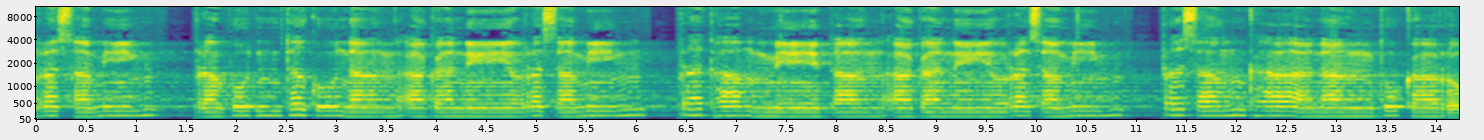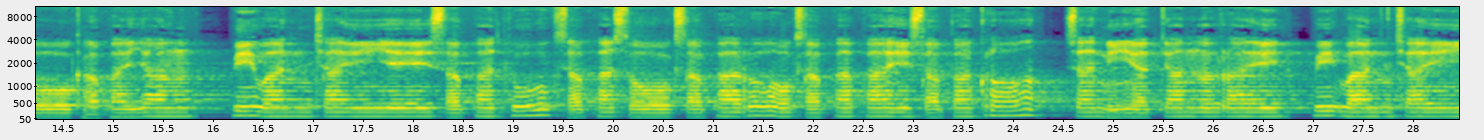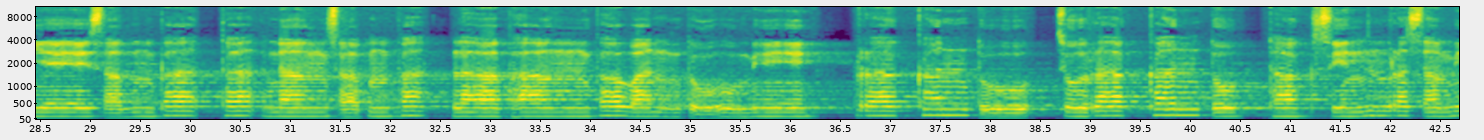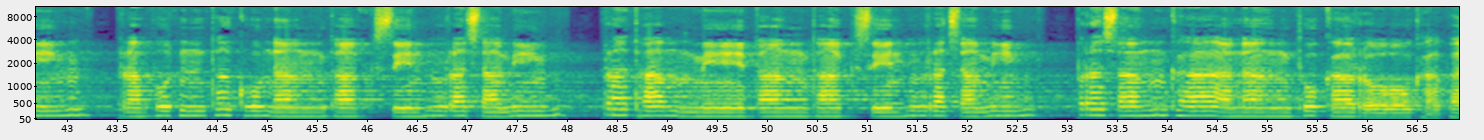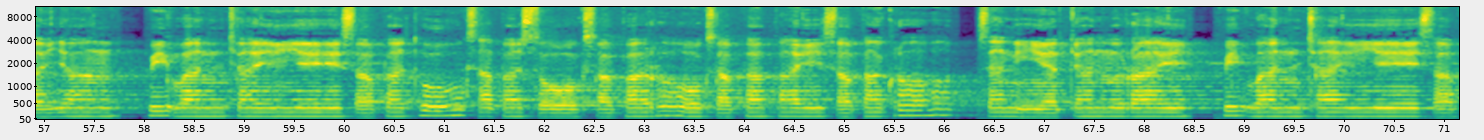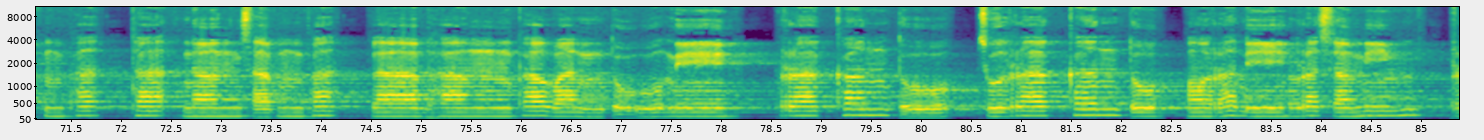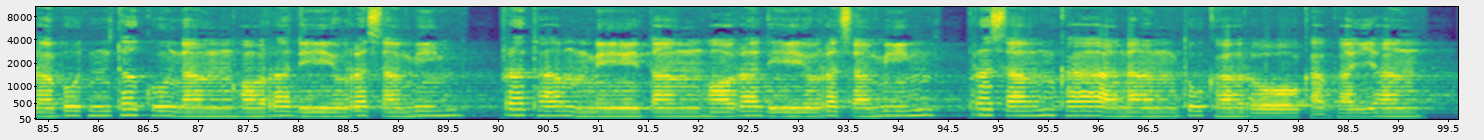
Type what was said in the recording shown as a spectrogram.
รสมิง พระพุทธคุณังอากาเนรสมิง พระธรรมมีตังอากาเนรสมิง พระสังฆานังทุกขโรขพยัง วิวันชัยเยสัพพทุกสัพพโศกสัพพโรค สัพพภัย สัพพเคราะห์เสนียจันไร วิวันชัยเยสัพพะทะนังสัพพะลาพังพระวันตุมีรักขันตุสุรักขันตุ ทักษิณรสมิง พระพุทธคุณังทักษิณรสมิง พระธรรมมีตังทักษิณรสมิง พระสังฆานังทุกขโรขพยังวิวันชัยเยสัพพทุกสัพพโศกสัพพโรคสัพพภัยสัพพเคราะห์เสนียดจันไร วิวันชัยเยสัพพะทะนังสัพพะลาพังพระวันตุเมรักขันตุสุรักขันตุหรดีรสมิง พระพุทธคุณังหรดีรสมิง พระธรรมมีตังหรดีรสมิง พระสังฆานังทุกขโรขพยัง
